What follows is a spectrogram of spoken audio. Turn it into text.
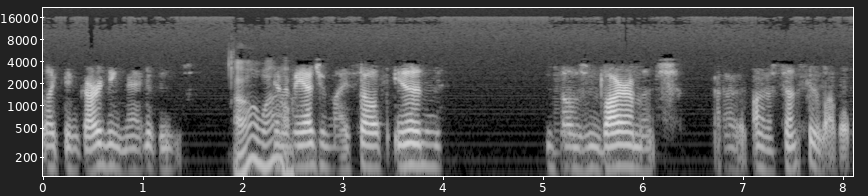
like in gardening magazines oh wow. and imagine myself in those environments uh, on a sensory level.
